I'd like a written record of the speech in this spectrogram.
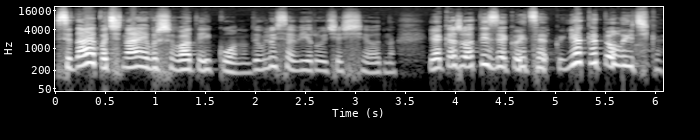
Сідає, починає вишивати ікону. Дивлюся, віруюча ще одна. Я кажу, а ти з якої церкви? Я католичка.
